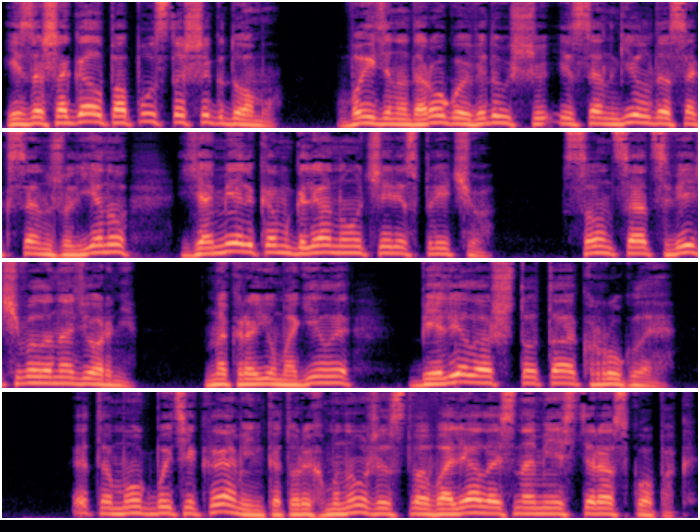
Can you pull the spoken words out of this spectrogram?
и зашагал по пустоши к дому. Выйдя на дорогу, ведущую из Сен-Гилдаса к Сен-Жульену, я мельком глянул через плечо. Солнце отсвечивало на дерне. На краю могилы белело что-то округлое. Это мог быть и камень, которых множество валялось на месте раскопок.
